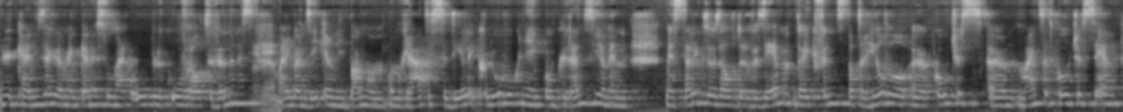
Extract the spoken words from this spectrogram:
Nu, ik ga niet zeggen dat mijn kennis zomaar openlijk overal te vinden is. maar... ik ben zeker niet bang om, om gratis te delen. Ik geloof ook niet in concurrentie. En mijn, mijn stelling zou zelf durven zijn dat ik vind dat er heel veel uh, coaches, um, mindset coaches zijn.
